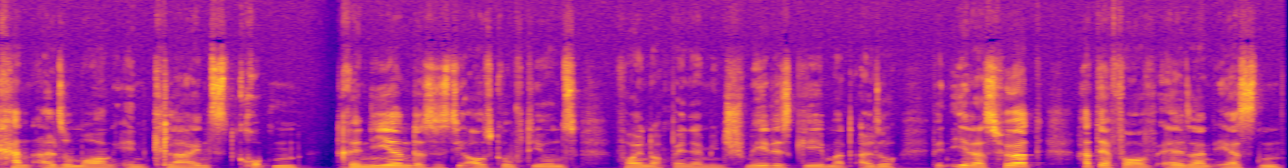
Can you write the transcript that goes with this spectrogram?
kann also morgen in Kleinstgruppen trainieren. Das ist die Auskunft, die uns vorhin noch Benjamin Schmedes gegeben hat. Also, wenn ihr das hört, hat der VfL seinen ersten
